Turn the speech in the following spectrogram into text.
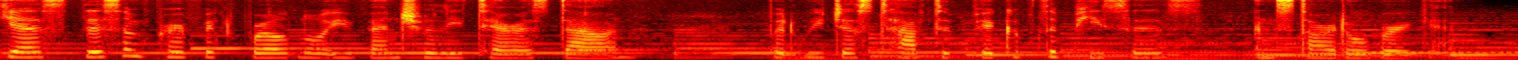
Yes, this imperfect world will eventually tear us down, but we just have to pick up the pieces and start over again.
